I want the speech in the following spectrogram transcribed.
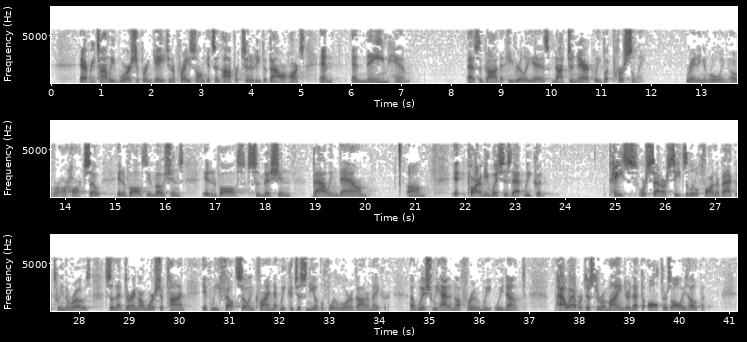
Every time we worship or engage in a praise song, it's an opportunity to bow our hearts and, and name Him as the God that He really is, not generically, but personally, reigning and ruling over our hearts. So it involves the emotions, it involves submission, bowing down. Um, it, part of me wishes that we could pace or set our seats a little farther back between the rows so that during our worship time, if we felt so inclined that we could just kneel before the Lord our God, our Maker. I wish we had enough room. We, we don't. However, just a reminder that the altar is always open.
